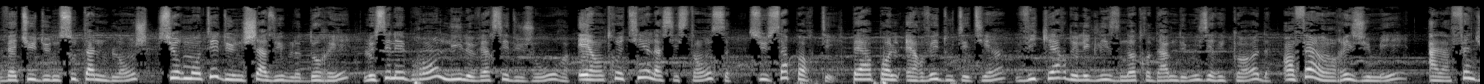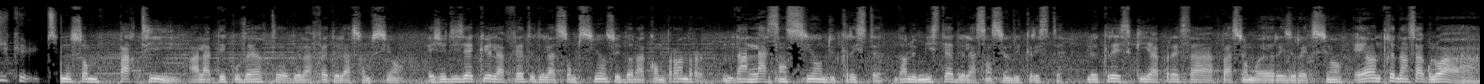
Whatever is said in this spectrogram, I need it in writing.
Vêtu d'une soutane blanche, surmontée d'une chasuble dorée, le célébrant lit le verset du jour et entretient l'assistance sur sa portée. Père Paul Hervé Doutétien, vicaire de l'église Notre-Dame de Miséricorde, en fait un résumé à la fin du culte. Nous sommes partis à la découverte de la fête de l'Assomption. Et je disais que la fête de l'Assomption se donne à comprendre dans l'ascension du Christ, dans le mystère de l'ascension du Christ. Le Christ qui, après sa passion, mort et résurrection, est entré dans sa gloire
